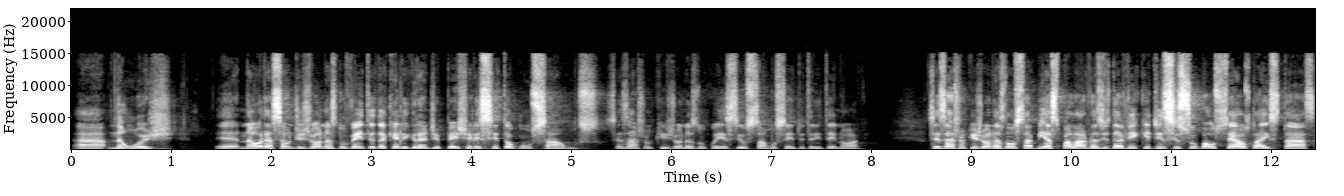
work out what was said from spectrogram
ah, não hoje na oração de Jonas, no ventre daquele grande peixe, ele cita alguns salmos. Vocês acham que Jonas não conhecia o Salmo 139? Vocês acham que Jonas não sabia as palavras de Davi que diz: Se suba aos céus, lá estás.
